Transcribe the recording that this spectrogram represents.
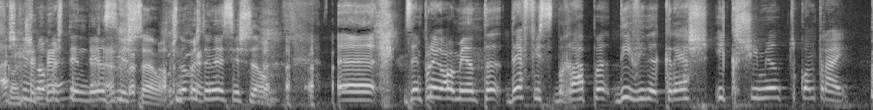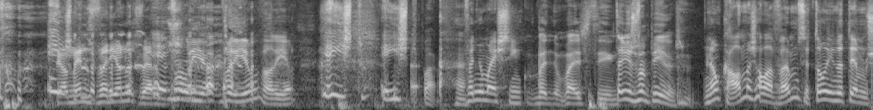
acho que as novas tendências são. As novas tendências são. ah, desemprego aumenta, déficit derrapa, dívida cresce e crescimento contrai. É Pelo menos variam nos É, verbos. variam, variam, variam. E é isto, é isto, pá. Venham mais cinco. Venho mais cinco. Tem os vampiros. Não, calma, já lá vamos. Então ainda temos,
